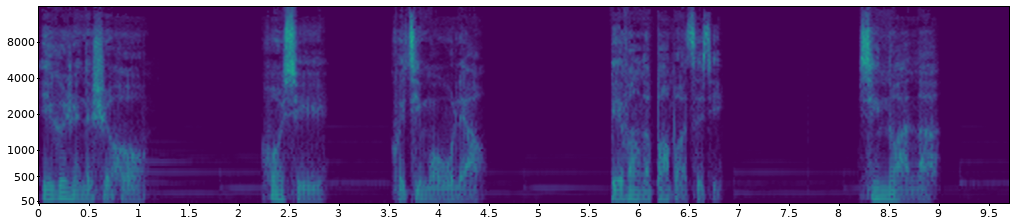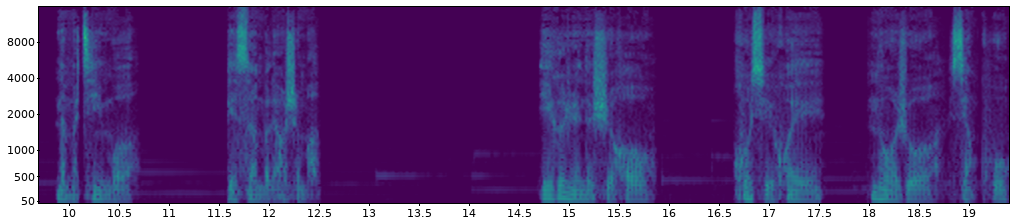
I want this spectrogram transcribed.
一个人的时候，或许会寂寞无聊。别忘了抱抱自己。心暖了，那么寂寞，便算不了什么。一个人的时候，或许会懦弱想哭。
